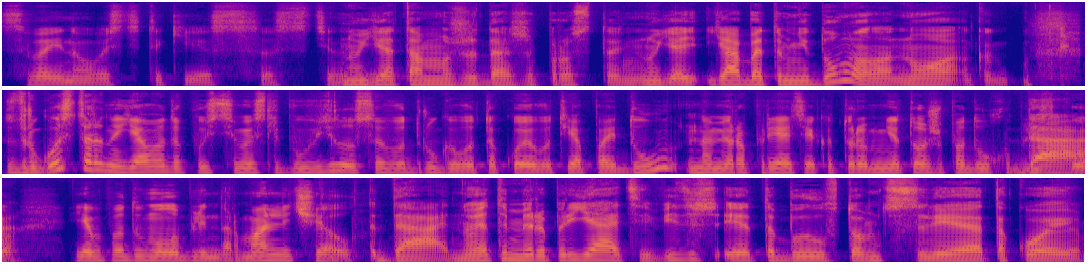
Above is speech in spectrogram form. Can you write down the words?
свои новости такие со стены. Ну, я там уже даже просто, ну, я, я об этом не думала, но как, С другой стороны, я вот, допустим, если бы увидела своего друга вот такое вот, я пойду на мероприятие, которое мне тоже по духу близко, Да. я бы подумала, блин, нормальный чел. да, но это мероприятие, видишь, это был в том числе такой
